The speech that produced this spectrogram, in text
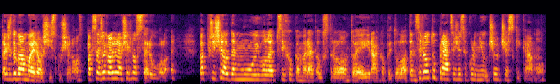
Takže to byla moje další zkušenost. Pak jsem řekla, že na všechno seru, vole. Pak přišel ten můj, vole, psychokamarád Australan, to je jiná kapitola. Ten si dal tu práci, že se kvůli mě učil česky, kámo.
